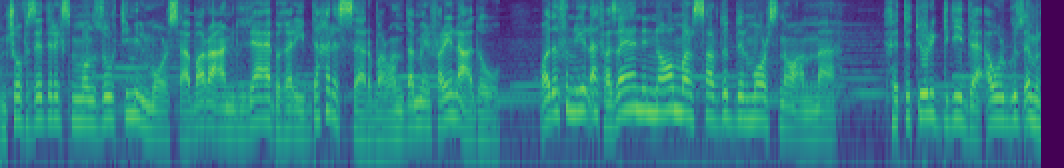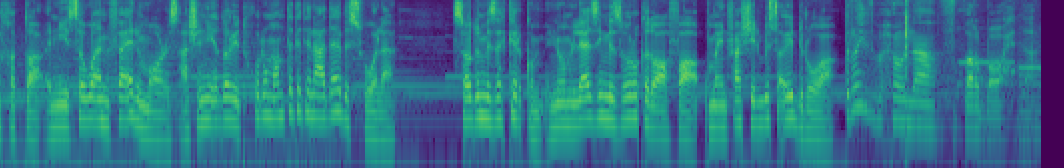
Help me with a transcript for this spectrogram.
ونشوف زيدريكس من منظور team المورس عبارة عن لاعب غريب دخل السيرفر وانضم لفريق العدو. وهدف انه يلقى فزين ان عمر صار ضد المورس نوعا ما. خطة يوري الجديدة أول جزء من الخطة إن يسوي أنفاق المورس عشان يقدروا يدخلوا منطقة الأعداء بسهولة. سعودوا مذكركم إنهم لازم يظهروا كضعفاء وما ينفعش يلبسوا أي دروع. يقدروا يذبحونا في ضربة واحدة.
